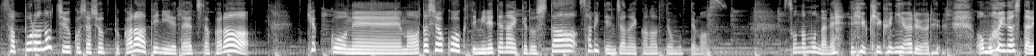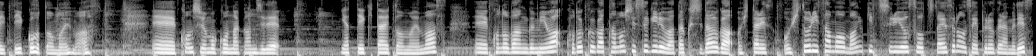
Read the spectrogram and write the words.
札幌の中古車ショップから手に入れたやつだから結構ね、まあ、私は怖くて見れてないけど下錆びてんじゃないかなって思ってます。そんなもんだね。雪国あるある。思い出したら言っていこうと思います、えー、今週もこんな感じで。やっていきたいと思います、えー、この番組は孤独が楽しすぎる私ダウがお一人お一人様を満喫する様子をお伝えする音声プログラムです。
